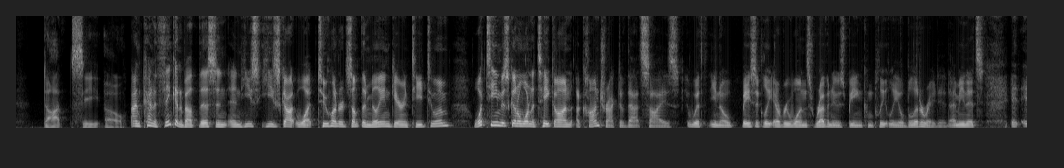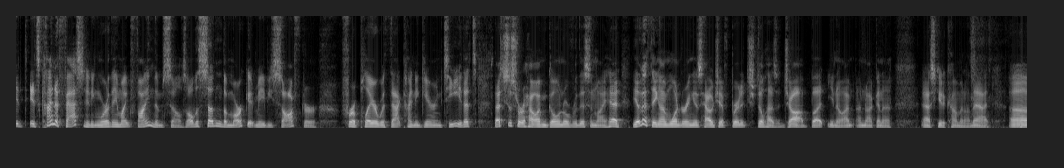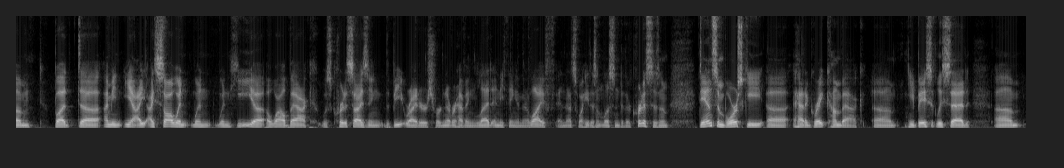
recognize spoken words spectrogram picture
I'm kind of thinking about this, and, and he's he's got what 200 something million guaranteed to him. What team is going to want to take on a contract of that size with you know basically everyone's revenues being completely obliterated? I mean, it's it, it it's kind of fascinating where they might find themselves. All of a sudden, the market may be softer for a player with that kind of guarantee. That's that's just sort of how I'm going over this in my head. The other thing I'm wondering is how Jeff Bridich still has a job, but you know I'm I'm not going to ask you to comment on that. Um, but uh, I mean, yeah, I, I, saw when when when he uh, a while back was criticizing the beat writers for never having led anything in their life, and that's why he doesn't listen to their criticism. Dan Szymborski uh, had a great comeback. Um, he basically said. Um,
